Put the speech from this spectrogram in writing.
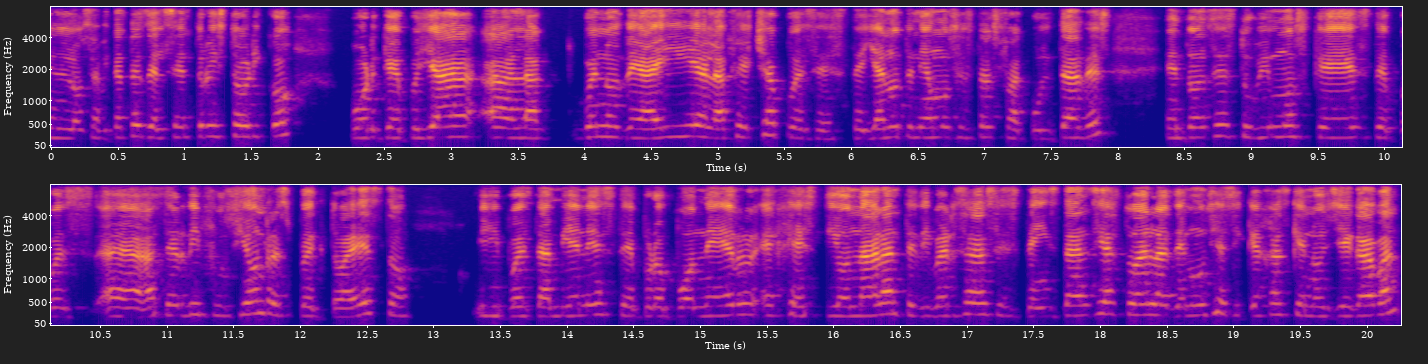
en los habitantes del centro histórico, porque pues ya a la, bueno, de ahí a la fecha, pues este, ya no teníamos estas facultades, entonces tuvimos que, este, pues, hacer difusión respecto a esto y pues también este, proponer eh, gestionar ante diversas este, instancias todas las denuncias y quejas que nos llegaban,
